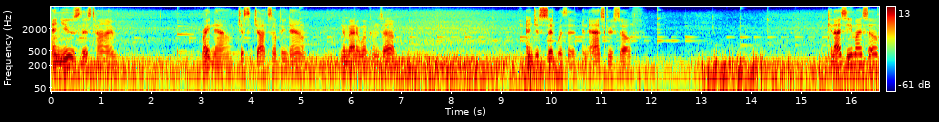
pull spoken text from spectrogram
And use this time, right now, just to jot something down, no matter what comes up. And just sit with it and ask yourself, can I see myself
